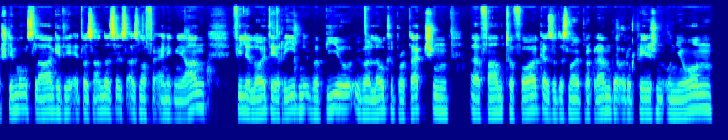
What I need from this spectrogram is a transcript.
Stimmungslage, die etwas anders ist als noch vor einigen Jahren. Viele Leute reden über Bio, über Local Production, äh, Farm to Fork, also das neue Programm der Europäischen Union,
